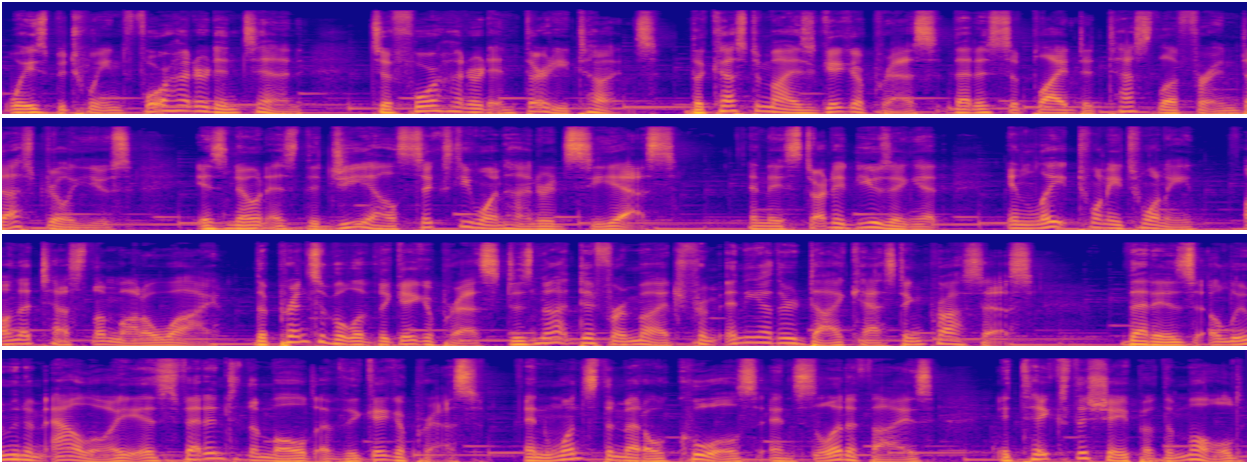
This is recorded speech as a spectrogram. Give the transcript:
weighs between 410 to 430 tons. The customized gigapress that is supplied to Tesla for industrial use is known as the GL6100CS, and they started using it in late 2020 on the Tesla Model Y. The principle of the gigapress does not differ much from any other die casting process. That is, aluminum alloy is fed into the mold of the gigapress, and once the metal cools and solidifies, it takes the shape of the mold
